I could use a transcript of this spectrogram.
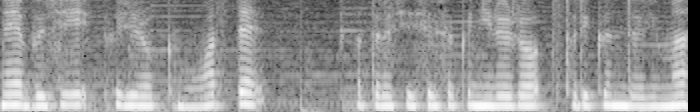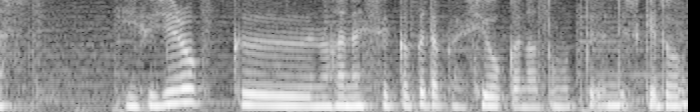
ね、無事、フジロックも終わって、新しい制作にいろいろ取り組んでおります。えフジロックの話せっかくだからしようかなと思ってるんですけど、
